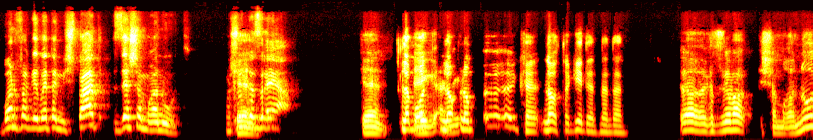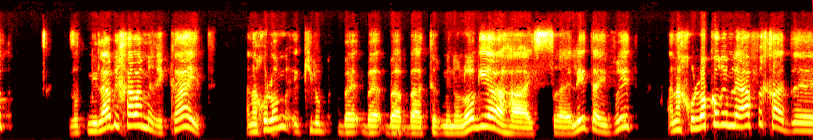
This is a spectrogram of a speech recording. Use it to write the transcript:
בוא נפרק את בית המשפט, זה שמרנות. פשוט כן. הזיה. כן. למרות, לא, לא, כן, לא, תגיד, נדן. לא, רק רציתי לומר, שמרנות זאת מילה בכלל אמריקאית. אנחנו לא, כאילו, בטרמינולוגיה הישראלית, העברית, אנחנו לא קוראים לאף אחד, אה,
